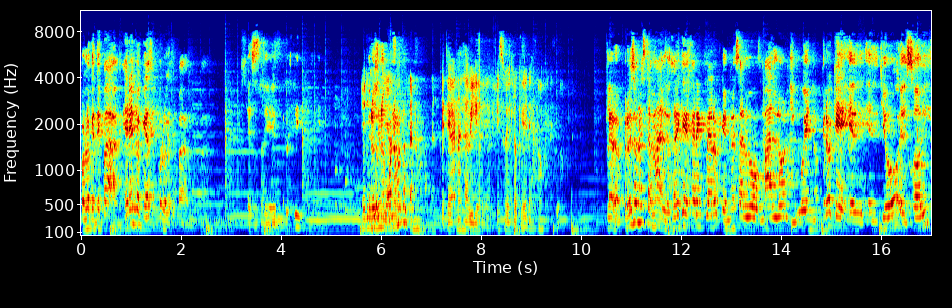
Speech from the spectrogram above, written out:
por lo que te pagan. Eres lo que haces por lo que te pagan. Este, pero sí. Eres pero si nos ponemos que te ganas la vida, eso es lo que eres, ¿no? Claro, pero eso no está mal, o sea, hay que dejar en claro que no es algo malo ni bueno. Creo que el, el yo, el soy,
